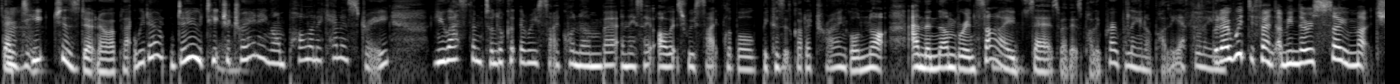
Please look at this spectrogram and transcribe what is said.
Their mm-hmm. teachers don't know a plastic. We don't do teacher yeah. training on polymer chemistry. You ask them to look at the recycle number, and they say, "Oh, it's recyclable because it's got a triangle, not," and the number inside mm-hmm. says whether it's polypropylene or polyethylene. But I would defend. I mean, there is so much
